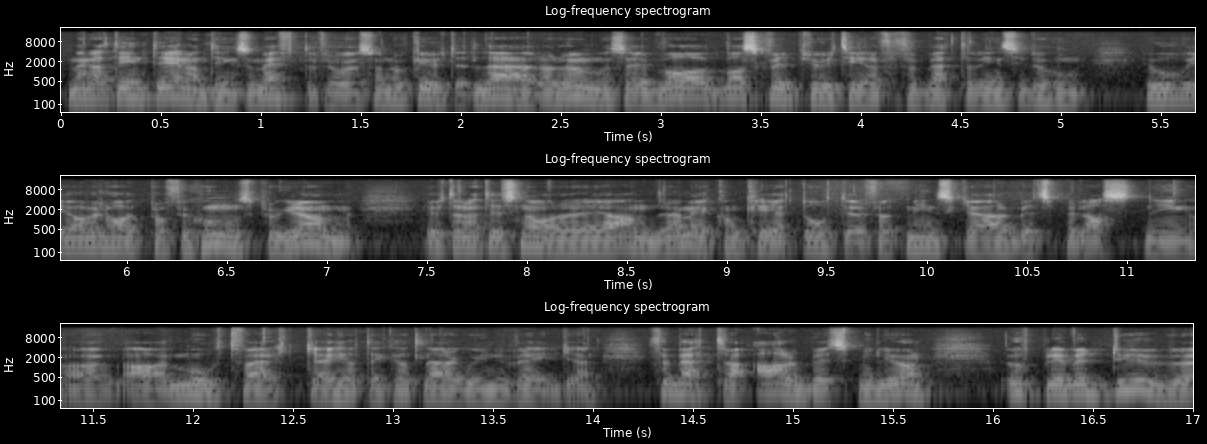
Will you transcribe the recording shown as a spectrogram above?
Men att det inte är någonting som efterfrågas. Som åker ut i ett lärarrum och säger vad, vad ska vi prioritera för att förbättra din situation? Jo, jag vill ha ett professionsprogram. Utan att det snarare är andra mer konkreta åtgärder för att minska arbetsbelastning och ja, motverka helt enkelt att lärare går in i väggen. Förbättra arbetsmiljön. Upplever du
